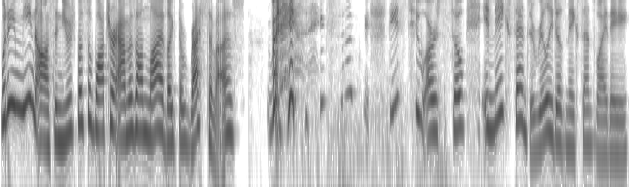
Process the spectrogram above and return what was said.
what do you mean, Austin? You were supposed to watch her Amazon Live like the rest of us. Right. exactly. These two are so it makes sense. It really does make sense why they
